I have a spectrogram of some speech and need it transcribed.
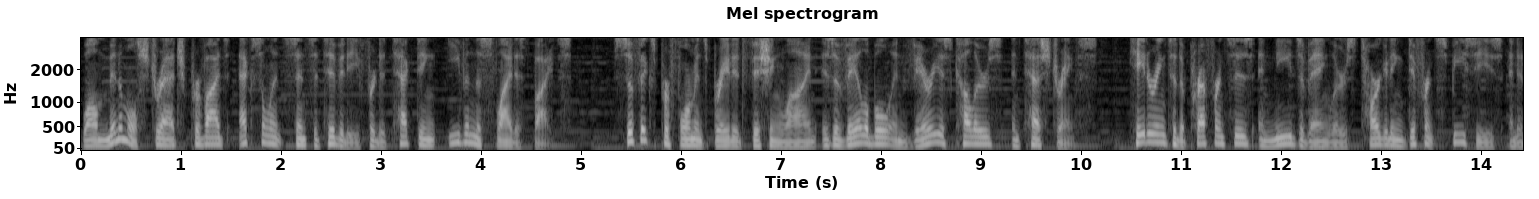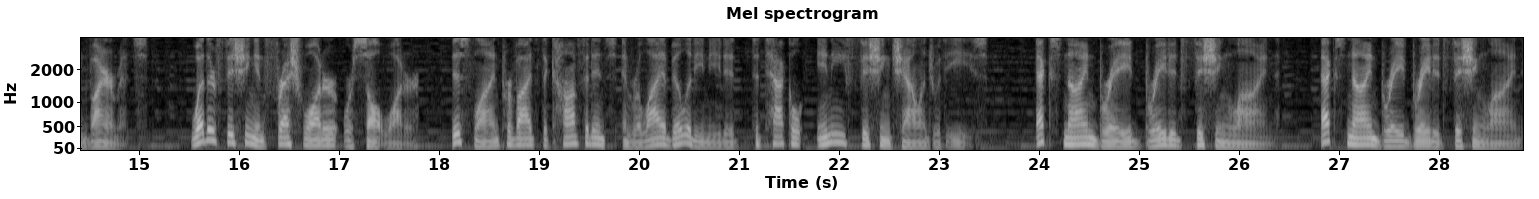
while minimal stretch provides excellent sensitivity for detecting even the slightest bites. Sufix Performance Braided Fishing Line is available in various colors and test strengths, catering to the preferences and needs of anglers targeting different species and environments. Whether fishing in freshwater or saltwater, this line provides the confidence and reliability needed to tackle any fishing challenge with ease. X9 Braid Braided Fishing Line X9 Braid Braided Fishing Line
